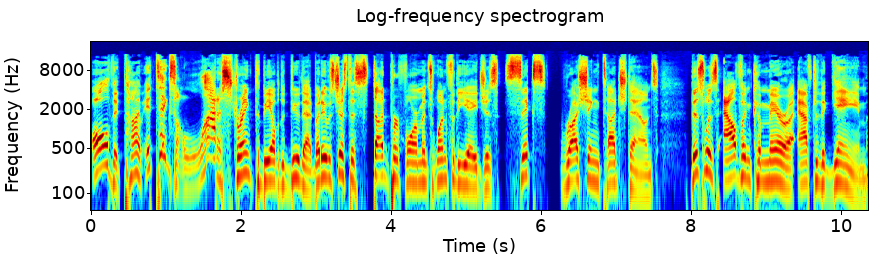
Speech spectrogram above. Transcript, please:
all the time, it takes a lot of strength to be able to do that. But it was just a stud performance, one for the ages, six rushing touchdowns. This was Alvin Kamara after the game,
